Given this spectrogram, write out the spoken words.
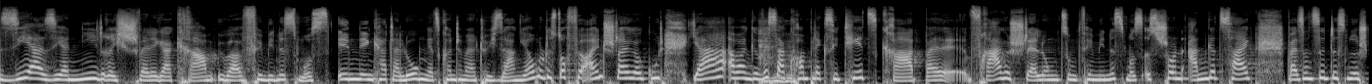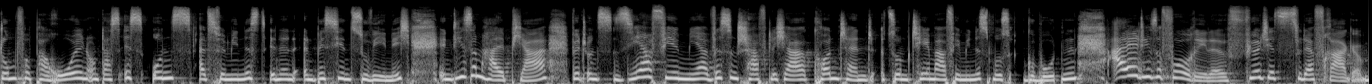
sehr, sehr niedrigschwelliger Kram über Feminismus in den Katalogen. Jetzt könnte man natürlich sagen, ja, aber das ist doch für Einsteiger gut. Ja, aber ein gewisser Komplexitätsgrad bei Fragestellungen zum Feminismus ist schon angezeigt, weil sonst sind es nur stumpfe Parolen und das ist uns als Feministinnen ein bisschen zu wenig. In diesem Halbjahr wird uns sehr viel mehr wissenschaftlicher Content zum Thema Feminismus geboten. All diese Vorrede führt jetzt zu der Frage,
